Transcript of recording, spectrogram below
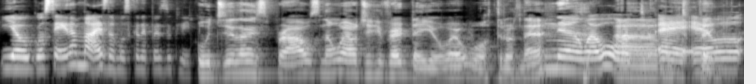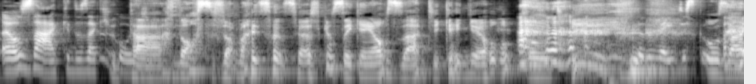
E eu gostei ainda mais da música depois do clipe. O Dylan Sprouse não é o de Riverdale, é o outro, né? Não, é o outro. Ah, é, é, o, é o Zack, do Zack Code. Tá, nossa, jamais você acha que eu sei quem é o Zack e quem é o Code. Tudo bem, desculpa. O Zack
